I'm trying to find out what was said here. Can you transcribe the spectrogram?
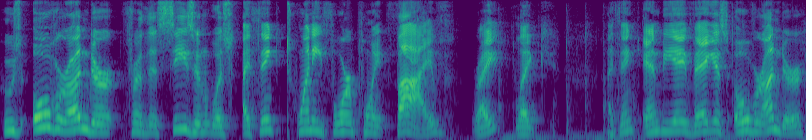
whose over under for this season was I think 24.5, right? Like I think NBA Vegas over under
